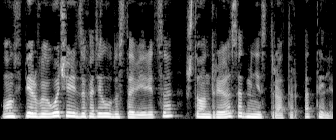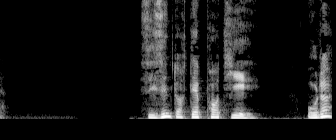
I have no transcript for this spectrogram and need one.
он в первую очередь захотел удостовериться, что Андреас – администратор отеля. Sie sind doch der Portier, oder?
